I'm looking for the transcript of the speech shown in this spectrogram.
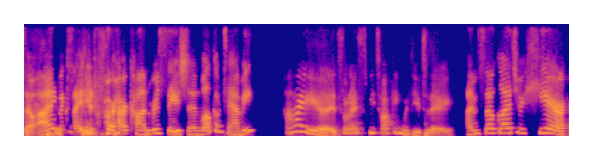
So I'm excited for our conversation. Welcome, Tammy. Hi, it's so nice to be talking with you today. I'm so glad you're here.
